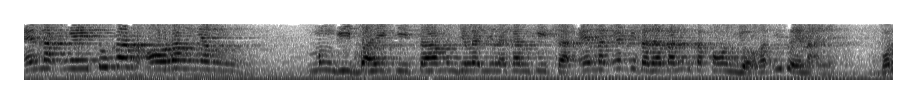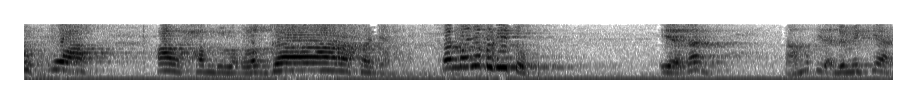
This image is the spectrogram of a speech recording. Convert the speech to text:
Enaknya itu kan orang yang menggibahi kita, menjelek-jelekkan kita. Enaknya kita datang kita tonjok kan itu enaknya. Baru puas. Alhamdulillah lega rasanya. Banyak begitu. Iya kan? Namun tidak demikian.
